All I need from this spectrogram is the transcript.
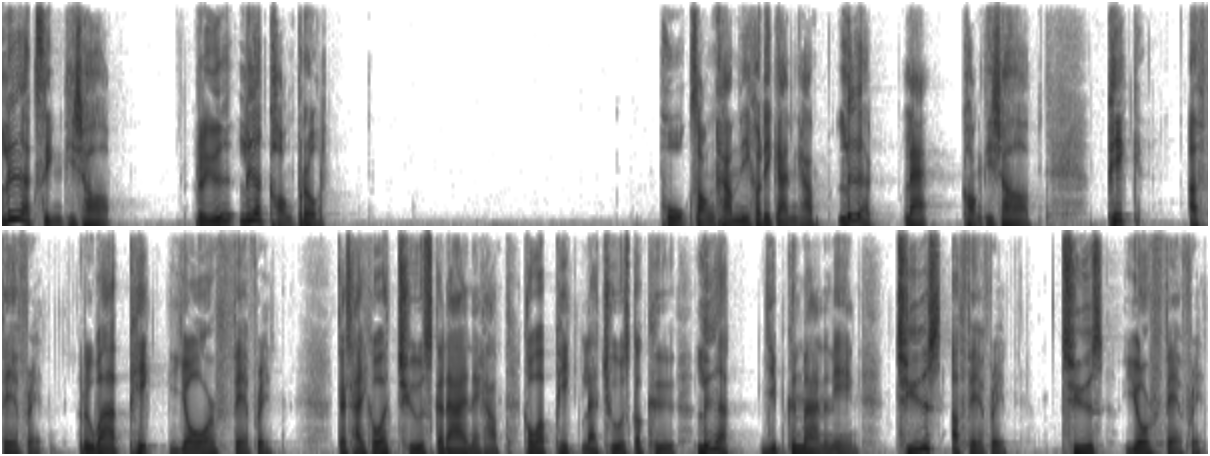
เลือกสิ่งที่ชอบ หรือเลือกของโปรด ผูกสองคำนี้เข้าด้วยกันครับ เลือกและของที่ชอบ pick a favorite หรือว่า pick your favorite จะใช้คาว่า choose ก็ได้นะครับคาว่า pick และ choose ก็คือเลือกหยิบขึ้นมานั่นเอง choose a favorite choose your favorite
